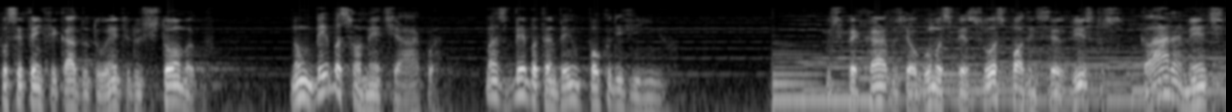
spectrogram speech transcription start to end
você tem ficado doente do estômago, não beba somente água mas beba também um pouco de vinho. Os pecados de algumas pessoas podem ser vistos claramente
